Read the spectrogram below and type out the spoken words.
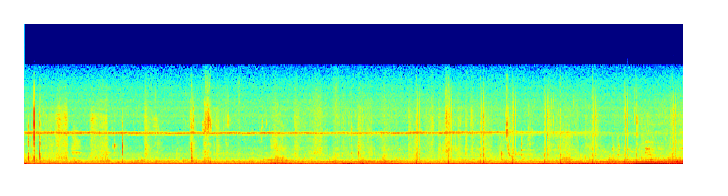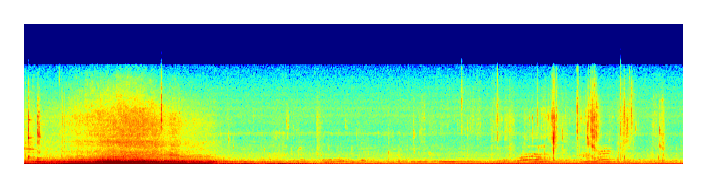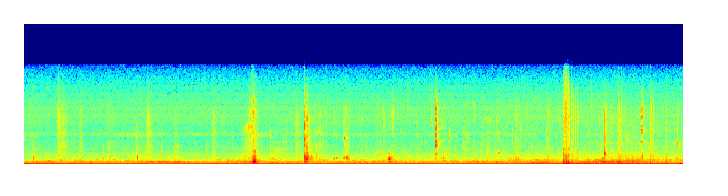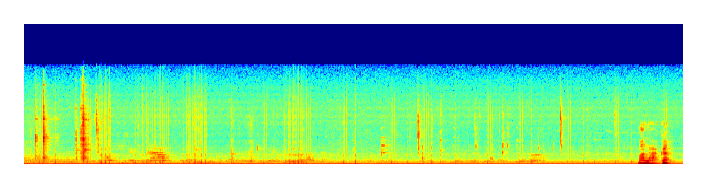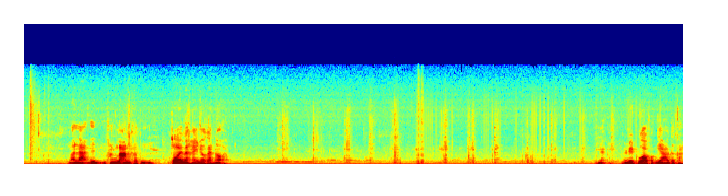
มาละกันมาละนี่ทางร้านก็จ่อยมาให้ด้วยกันเนาะเนี่ยอันนี้ทั่วฝักยาวด้วยค่ะ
